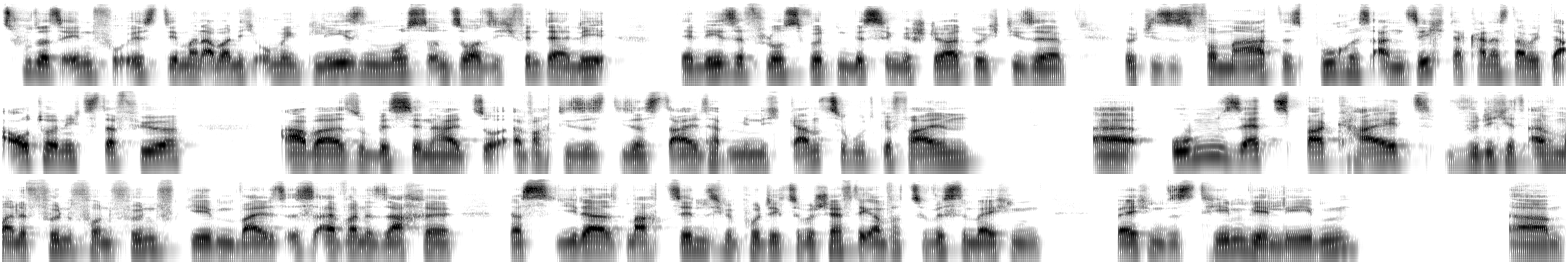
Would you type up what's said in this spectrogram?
Zusatzinfo ist, den man aber nicht unbedingt lesen muss und so. Also ich finde, der, Le der Lesefluss wird ein bisschen gestört durch diese, durch dieses Format des Buches an sich. Da kann es, glaube ich, der Autor nichts dafür aber so ein bisschen halt so einfach dieses, dieser Style hat mir nicht ganz so gut gefallen. Äh, Umsetzbarkeit würde ich jetzt einfach mal eine 5 von 5 geben, weil es ist einfach eine Sache, dass jeder macht Sinn, sich mit Politik zu beschäftigen, einfach zu wissen, welchem, welchem System wir leben. Ähm,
